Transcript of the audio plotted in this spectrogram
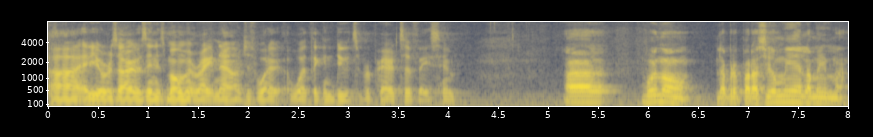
Uh, Eddie Rosario is in his moment right now, just what it, what they can do to prepare to face him. Ah, bueno, la preparación mía es la misma.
